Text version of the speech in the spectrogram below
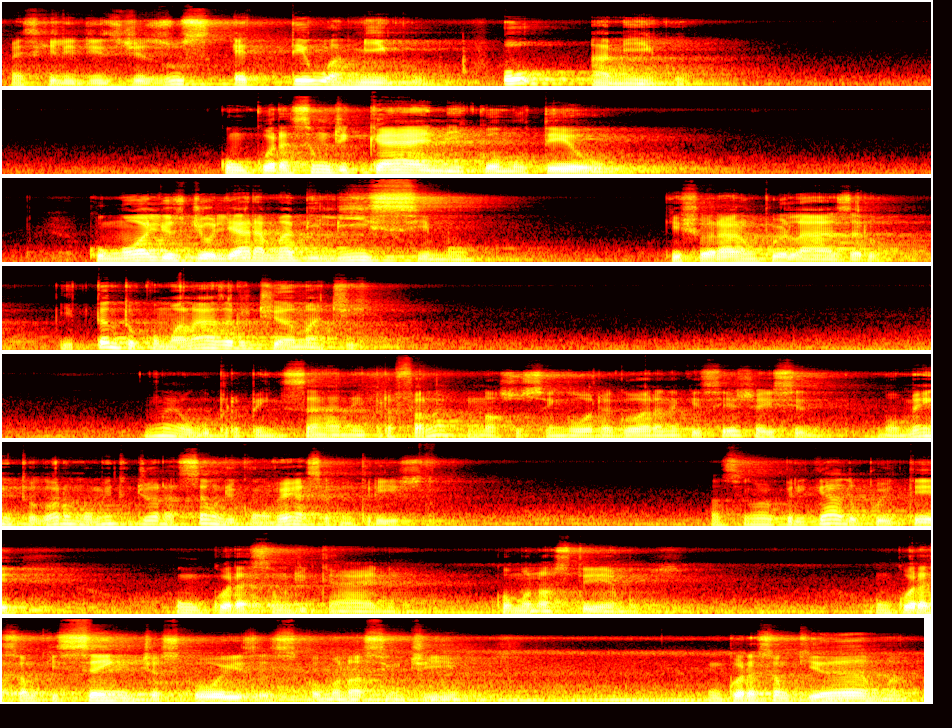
mas que ele diz: Jesus é teu amigo, o amigo, com coração de carne como o teu, com olhos de olhar amabilíssimo que choraram por Lázaro, e tanto como a Lázaro te ama a ti. Não é algo para pensar, nem para falar com nosso Senhor agora, né? que seja esse momento, agora um momento de oração, de conversa com Cristo. Mas, Senhor, obrigado por ter um coração de carne, como nós temos, um coração que sente as coisas como nós sentimos, um coração que ama,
